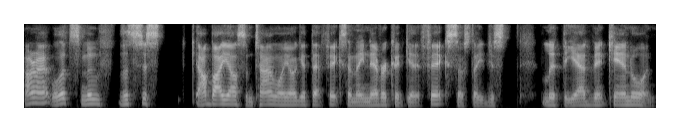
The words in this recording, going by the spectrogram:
all right, well, let's move. Let's just, I'll buy y'all some time while y'all get that fixed. And they never could get it fixed. So they just lit the Advent candle and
